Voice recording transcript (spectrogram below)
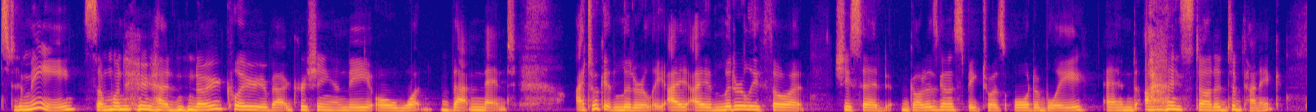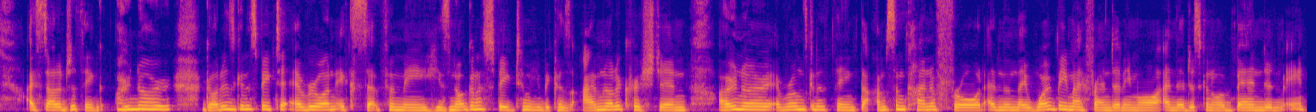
to me, someone who had no clue about Christianity or what that meant, I took it literally. I, I literally thought she said, God is going to speak to us audibly. And I started to panic. I started to think, oh no, God is going to speak to everyone except for me. He's not going to speak to me because I'm not a Christian. Oh no, everyone's going to think that I'm some kind of fraud and then they won't be my friend anymore and they're just going to abandon me.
